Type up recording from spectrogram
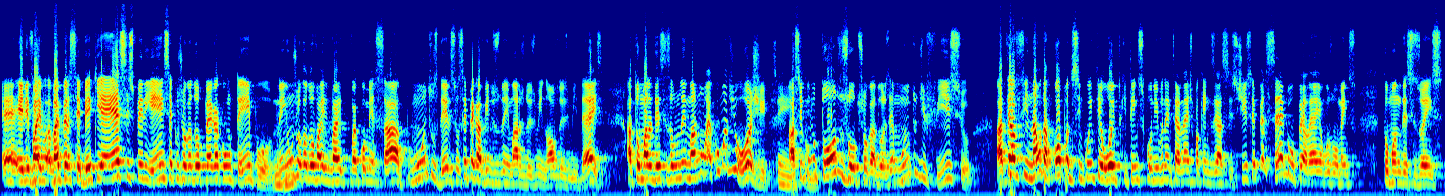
é, ele vai, vai perceber que é essa experiência que o jogador pega com o tempo. Uhum. Nenhum jogador vai, vai, vai começar, muitos deles, se você pegar vídeos do Neymar de 2009, 2010, a tomada de decisão do Neymar não é como a de hoje. Sim, assim sim. como todos os outros jogadores. É muito difícil. Até a final da Copa de 58, que tem disponível na internet para quem quiser assistir, você percebe o Pelé em alguns momentos tomando decisões.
